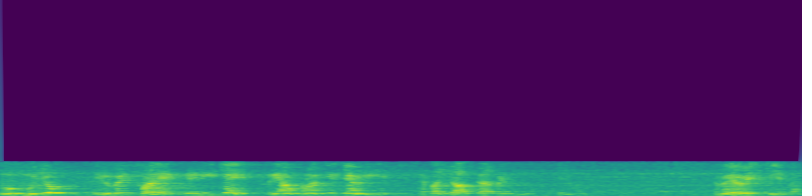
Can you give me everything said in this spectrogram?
મુજો હિરોઈન છોડે એની કે પ્રિયા ફણાથી ત્યાં નીચે એ પછી જવાબદાર પડી તમે એવી જ છીએ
